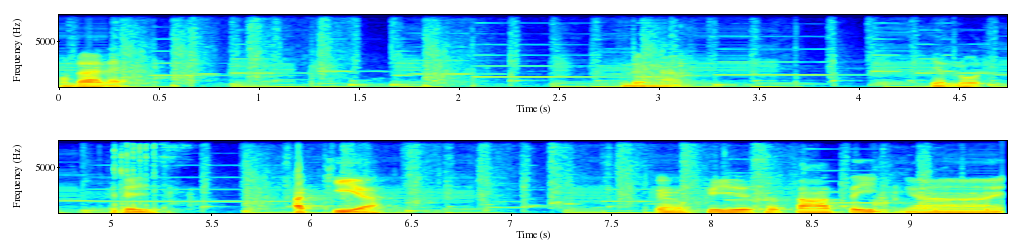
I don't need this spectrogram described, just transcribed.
ต้องได้แหละเรื่องนะเกียร์รถไม่ได้อัดเกียร์เครื่องฟรีสตาร์ติดง่าย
